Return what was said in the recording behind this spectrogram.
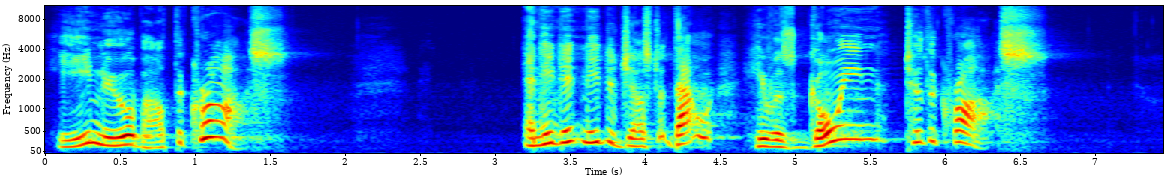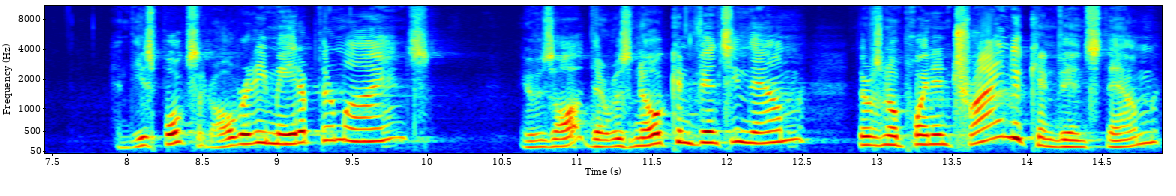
He knew about the cross. And he didn't need to justify that. He was going to the cross. And these folks had already made up their minds. It was all, there was no convincing them. There was no point in trying to convince them.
